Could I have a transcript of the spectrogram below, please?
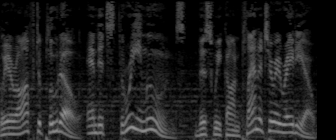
We're off to Pluto and its three moons this week on Planetary Radio.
